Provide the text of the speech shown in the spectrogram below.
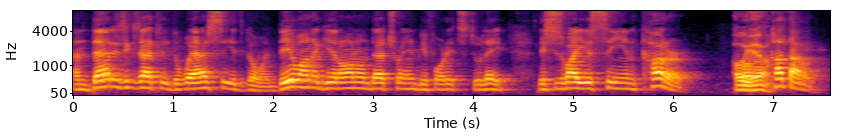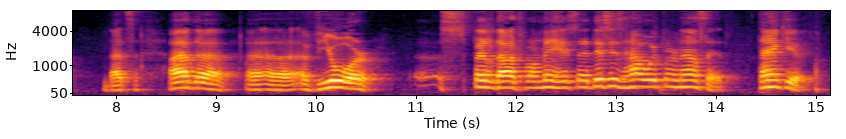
And that is exactly the way I see it going. They want to get on on that train before it's too late. This is why you see in Qatar. Oh, yeah. Qatar. That's I had a, a, a viewer uh, spelled out for me. He said, "This is how we pronounce it." Thank you.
